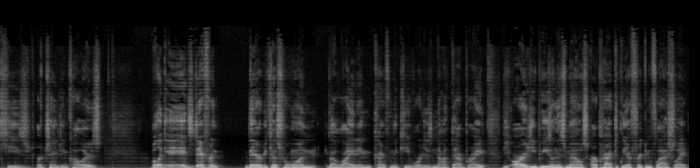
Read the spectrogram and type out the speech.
keys are changing colors. But like it's different there because for one, the lighting coming from the keyboard is not that bright. The RGBs on this mouse are practically a freaking flashlight.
